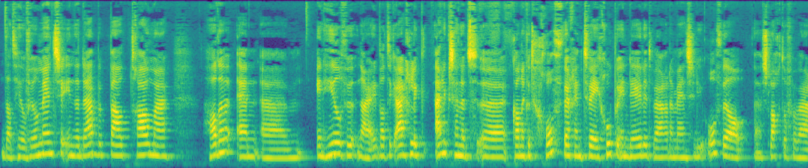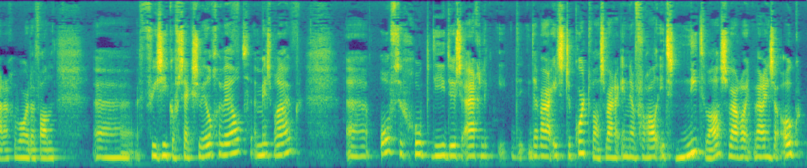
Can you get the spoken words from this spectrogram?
dat heel veel mensen inderdaad bepaald trauma hadden. En um, in heel veel, nou, wat ik eigenlijk, eigenlijk zijn het, uh, kan ik het grofweg in twee groepen indelen. Het waren de mensen die ofwel uh, slachtoffer waren geworden van fysiek of seksueel geweld en misbruik. Uh, of de groep die dus eigenlijk waar iets tekort was, waarin er vooral iets niet was, waarin ze ook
